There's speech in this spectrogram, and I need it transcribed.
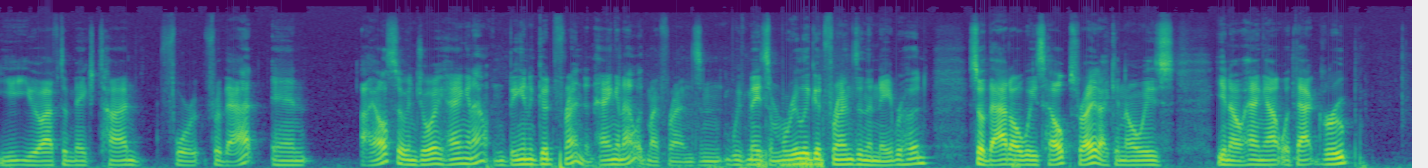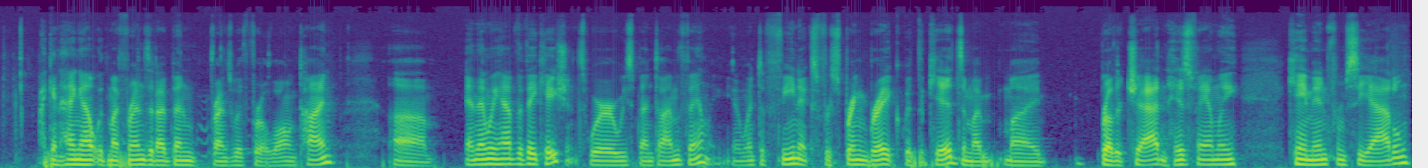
you you have to make time for for that. And I also enjoy hanging out and being a good friend and hanging out with my friends. And we've made some really good friends in the neighborhood, so that always helps, right? I can always, you know, hang out with that group. I can hang out with my friends that I've been friends with for a long time. Um, and then we have the vacations where we spend time with family. You know, went to Phoenix for spring break with the kids, and my my brother Chad and his family came in from Seattle,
